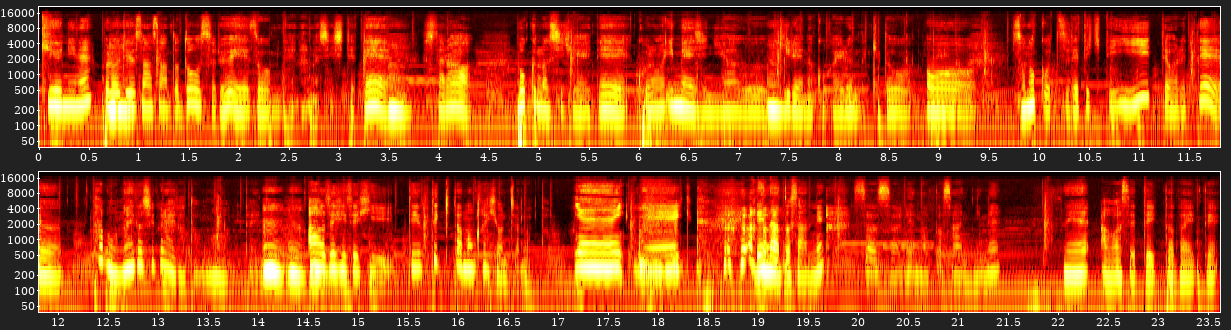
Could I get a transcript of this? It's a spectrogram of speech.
急にねプロデューサーさんとどうする、映像みたいな話してて、うん。そしたら僕の知り合いでこのイメージに合ううん。綺麗な子がいるんだけど、みたいな。おーその子連れてきていいって言われて、うん。多分同い年ぐらいだと思うみたいな、うんうんああぜひぜひって言ってきたのがヒョンちゃんだった。イエーイ。イエーイ。レナートさんね。そうそうレナトさんにね。ね。合わせていただいて、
